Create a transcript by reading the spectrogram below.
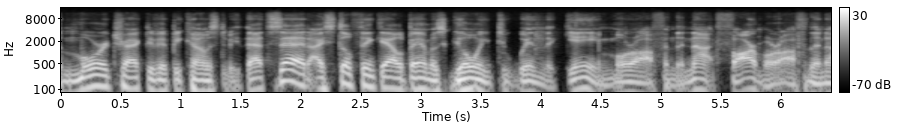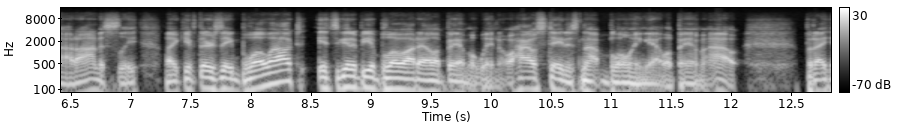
the more attractive it becomes to me. That said, I still think Alabama's going to win the game more often than not, far more often than not, honestly. Like if there's a blowout, it's going to be a blowout Alabama win. Ohio State is not blowing Alabama out. But I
